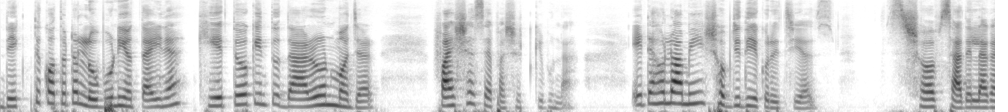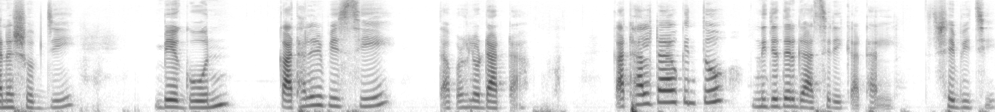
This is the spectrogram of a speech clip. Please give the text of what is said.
দেখতে কতটা লোভনীয়, তাই না? খেতেও কিন্তু দারুণ মজার। ফাইসা স্যাপা শুটকি ভুনা। এটা হলো আমি সবজি দিয়ে করেছি আজ। সব সাদে লাগানো সবজি, বেগুন, কাঁঠালের বিচি, তারপর হলো ডাটা। কাঁঠালটাও কিন্তু নিজেদের গাছেরই কাঁঠাল, সে বিচি।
